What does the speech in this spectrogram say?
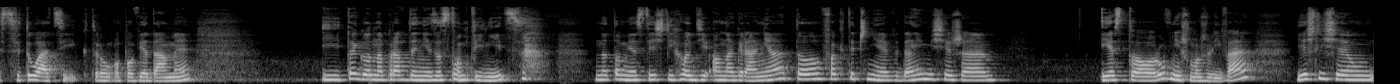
sytuacji, którą opowiadamy. I tego naprawdę nie zastąpi nic. Natomiast jeśli chodzi o nagrania, to faktycznie wydaje mi się, że jest to również możliwe, jeśli się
